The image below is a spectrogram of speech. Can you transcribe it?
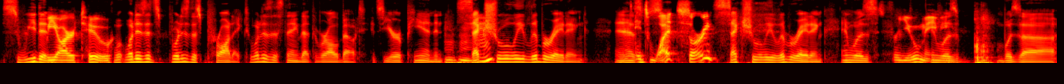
Sweden? We are too. What, what is its what is this product? What is this thing that we're all about? It's European and sexually liberating, and it has. It's what? Sorry. sexually liberating and was For you, maybe. and was was uh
